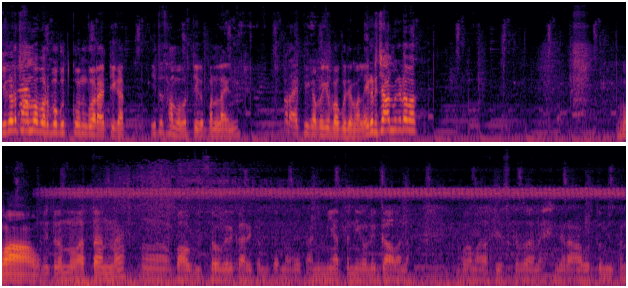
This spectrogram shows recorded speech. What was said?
इकडे थांबा बरं बघूत कोण गोर आहे तिघात. इथं थांबा बरं तिघं पण लाईन. बरं आहे तिघापैकी बघू दे मला. इकडे जाम इकडे बघ. वाव. मित्रांनो आता ना अं, भाऊबीजचा वगैरे कार्यक्रम करणार आहेत आणि मी आता निघालोय गावाला. बघा मला फेस कसा झाला आहे जरा आवडतो मी पण.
